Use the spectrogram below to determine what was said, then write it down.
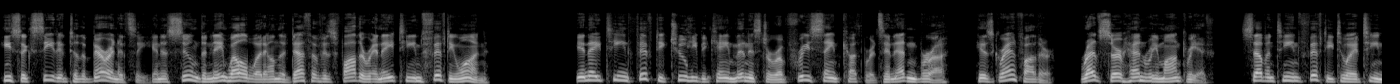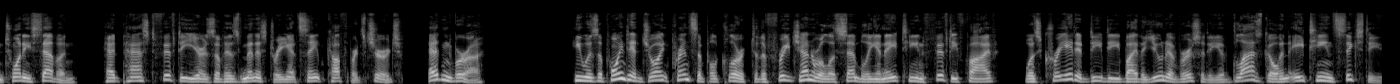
He succeeded to the baronetcy and assumed the name Wellwood on the death of his father in 1851. In 1852 he became minister of Free St. Cuthbert's in Edinburgh. His grandfather, Rev. Sir Henry Moncrieff, 1750 to 1827, had passed 50 years of his ministry at St. Cuthbert's Church, Edinburgh. He was appointed joint principal clerk to the Free General Assembly in 1855, was created DD by the University of Glasgow in 1860,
